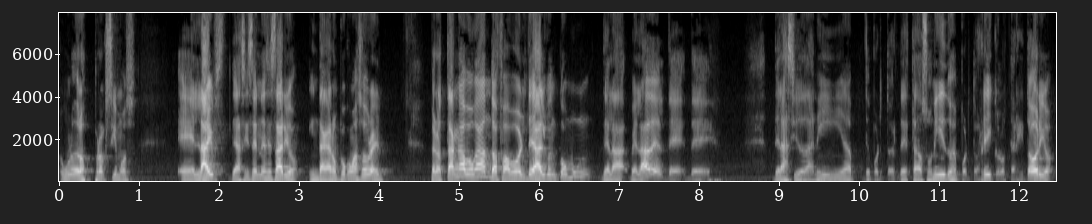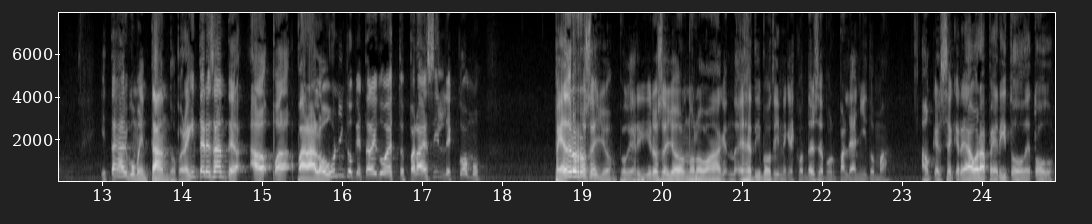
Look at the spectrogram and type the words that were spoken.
uno de los próximos eh, lives de así ser necesario, indagar un poco más sobre él, pero están abogando a favor de algo en común de la, ¿verdad? de, de la ciudadanía de, Puerto, de Estados Unidos, en Puerto Rico, los territorios, y están argumentando. Pero es interesante, para, lo único que traigo esto es para decirles cómo Pedro Rosselló, porque Ricky Rosselló no lo van a, ese tipo tiene que esconderse por un par de añitos más, aunque él se cree ahora perito de todo.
